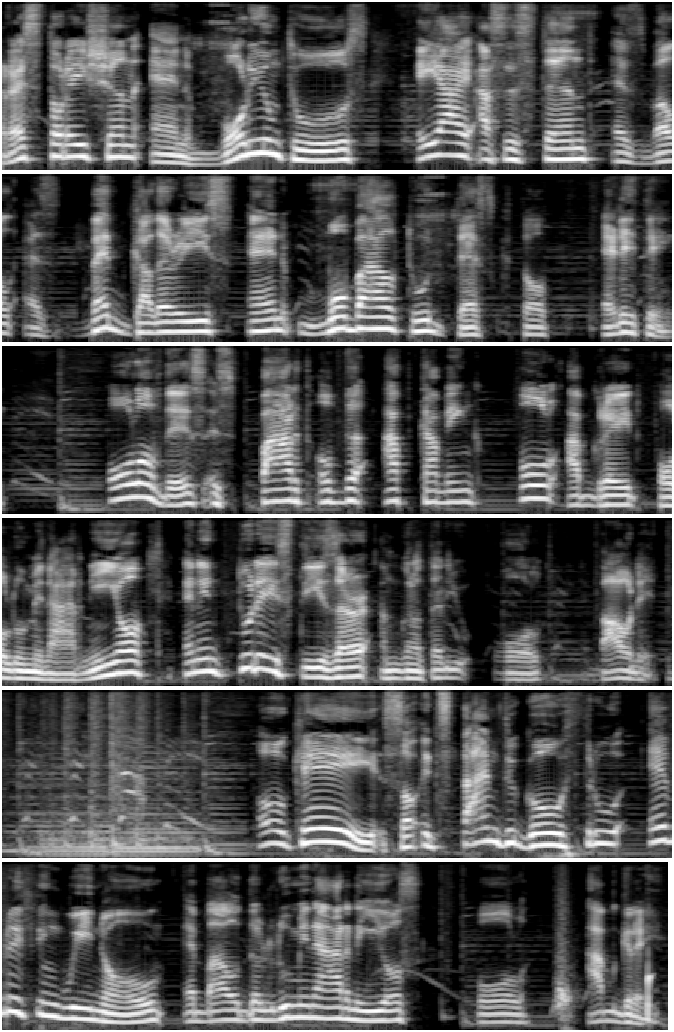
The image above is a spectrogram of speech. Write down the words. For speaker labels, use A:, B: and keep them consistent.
A: restoration and volume tools, AI assistant, as well as web galleries and mobile to desktop editing. All of this is part of the upcoming fall upgrade for Luminar Neo and in today's teaser I'm gonna tell you all about it. Okay, so it's time to go through everything we know about the Luminar Neo's fall upgrade.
